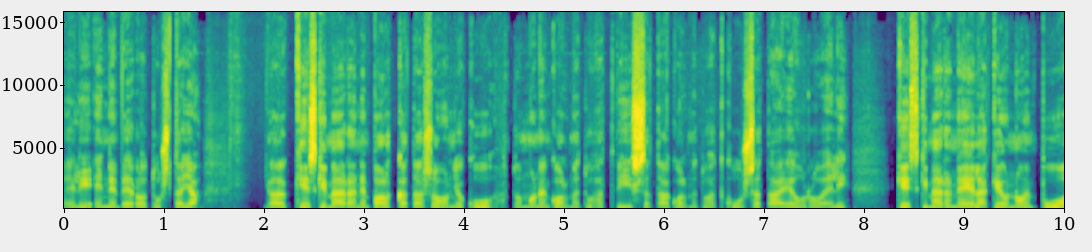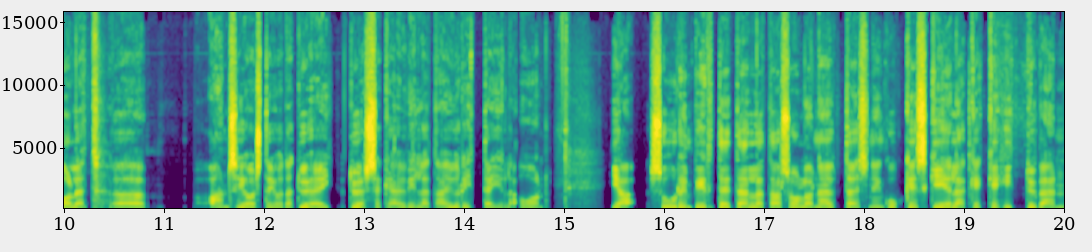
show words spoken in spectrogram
eli ennen verotusta. Ja keskimääräinen palkkataso on joku tuommoinen 3500-3600 euroa, eli keskimääräinen eläke on noin puolet ansioista, joita työ, työssä käyvillä tai yrittäjillä on. Ja suurin piirtein tällä tasolla näyttäisi niin kuin keskieläke kehittyvän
